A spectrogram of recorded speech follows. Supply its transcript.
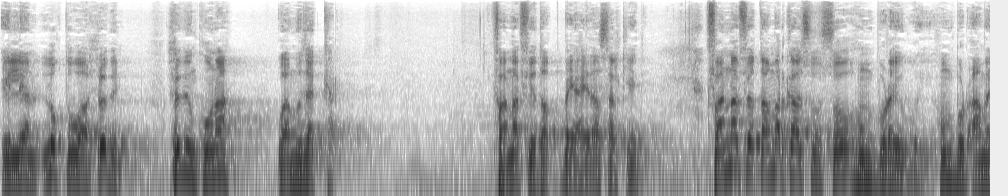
ileen lugtu waa xubin. Xubinkuna waa mudakar fanafitat bay ahayd asalkeedii fanafita markaasuu soo humburay wey humbur ama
